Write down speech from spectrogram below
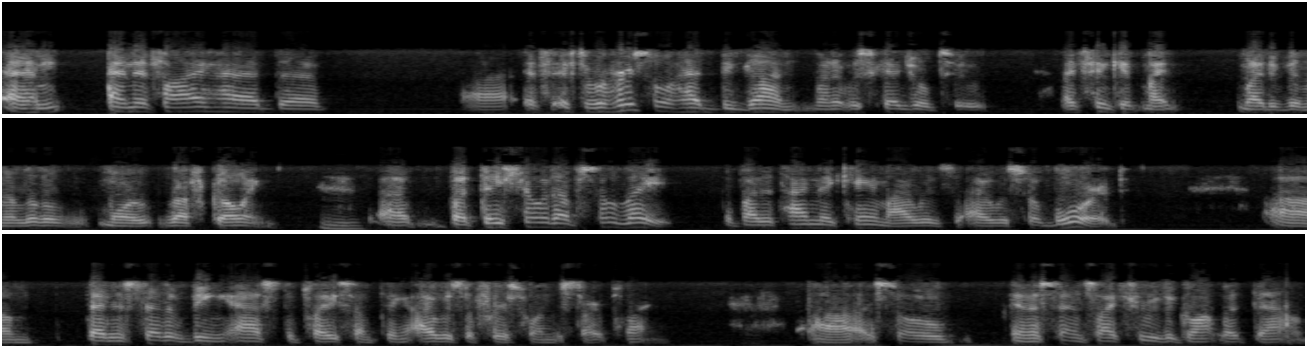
and and if I had, uh, uh, if if the rehearsal had begun when it was scheduled to, I think it might might have been a little more rough going. Mm. Uh, but they showed up so late that by the time they came, I was I was so bored um, that instead of being asked to play something, I was the first one to start playing. Uh, so in a sense, I threw the gauntlet down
